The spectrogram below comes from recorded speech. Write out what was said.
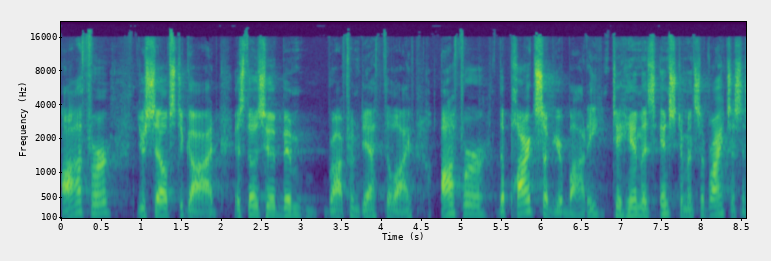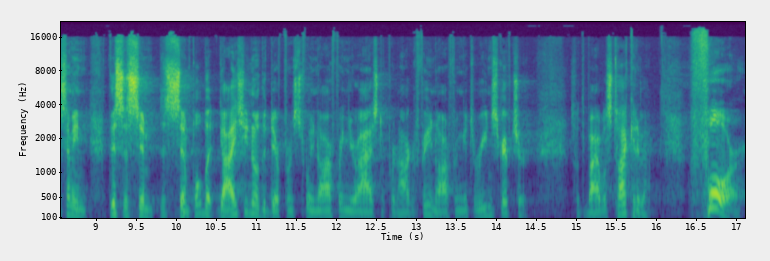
offer yourselves to God as those who have been brought from death to life. Offer the parts of your body to Him as instruments of righteousness. I mean, this is, sim- this is simple, but guys, you know the difference between offering your eyes to pornography and offering it to reading Scripture. That's what the Bible's talking about. For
